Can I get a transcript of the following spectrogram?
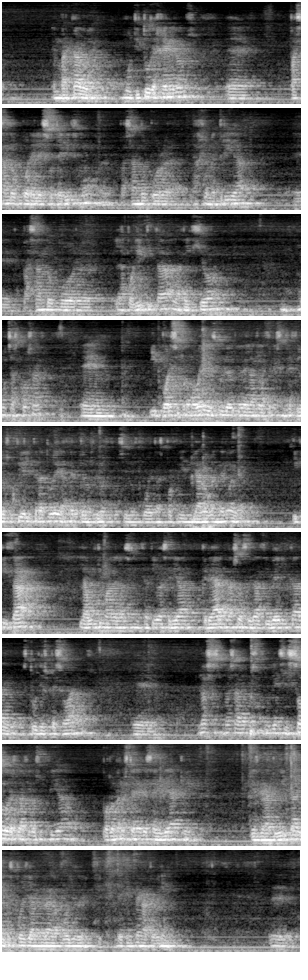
embarcado en multitud de géneros, eh, pasando por el esoterismo, eh, pasando por la geometría, pasando por la política, la religión, muchas cosas. Eh, y por eso promover el estudio de las relaciones entre filosofía y literatura y hacer que los filósofos y los poetas por fin dialoguen de nuevo. Y quizá la última de las iniciativas sería crear una sociedad ibérica de estudios pesoanos. Eh, no, no, sabemos muy bien si solo es la filosofía, por lo menos tener esa idea que, es gratuita y después ya vendrá el apoyo de, de quien tenga que venir. Eh,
